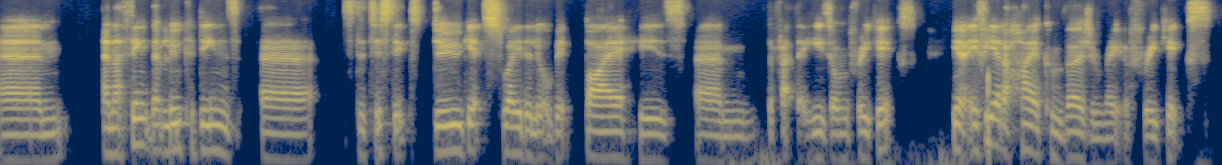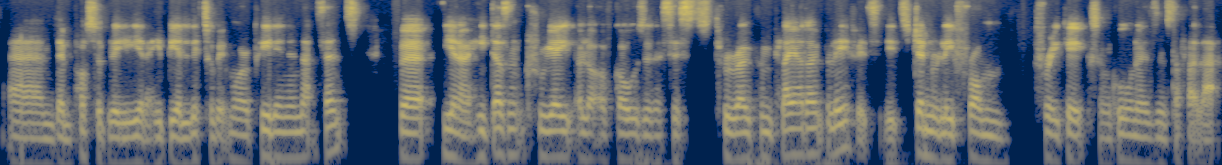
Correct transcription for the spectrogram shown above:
Um, and I think that Lucas Digne's uh, statistics do get swayed a little bit by his um, the fact that he's on free kicks. You know, if he had a higher conversion rate of free kicks, um, then possibly you know he'd be a little bit more appealing in that sense. But you know he doesn't create a lot of goals and assists through open play. I don't believe it's it's generally from free kicks and corners and stuff like that.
